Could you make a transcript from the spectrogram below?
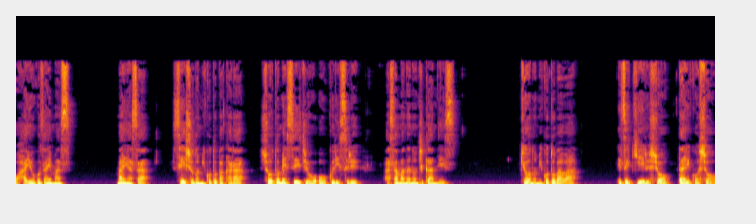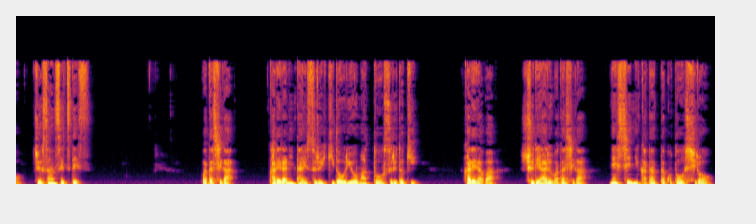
おはようございます。毎朝、聖書の御言葉からショートメッセージをお送りする朝マナの時間です。今日の御言葉は、エゼキエル書第5章13節です。私が彼らに対する憤りを全うするとき、彼らは主である私が熱心に語ったことを知ろう。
